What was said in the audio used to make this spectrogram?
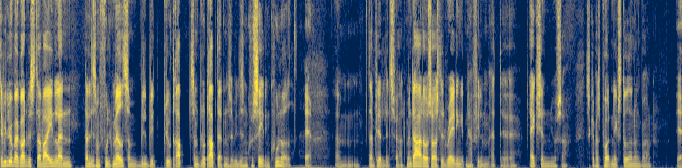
Det ville jo være godt, hvis der var en eller anden, der ligesom fulgte med, som ville blive, blive dræbt, som blev dræbt af den, så vi ligesom kunne se, at den kunne noget. Ja. Um, der bliver det lidt svært. Men der er der jo så også lidt rating i den her film, at uh, action jo så skal passe på, at den ikke støder nogen børn. Ja.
